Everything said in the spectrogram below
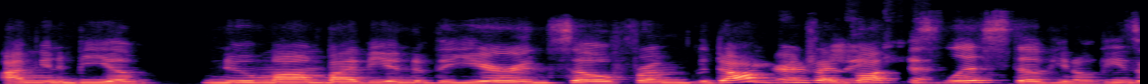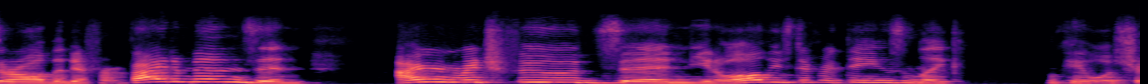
I'm gonna be a new mom by the end of the year. And so from the doctors, I've got this list of, you know, these are all the different vitamins and iron rich foods and, you know, all these different things. And like, okay, well, sh-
